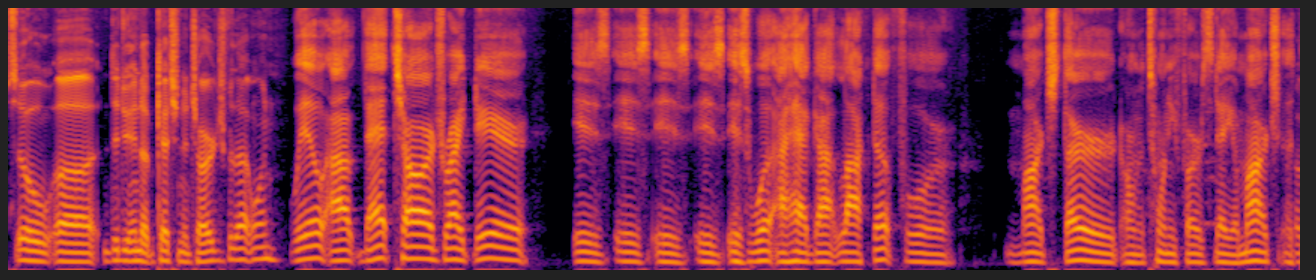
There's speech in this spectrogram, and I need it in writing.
So, uh, did you end up catching a charge for that one? Well, I, that charge right there is is is is is what I had got locked up for March third on the twenty first day of March of Okay.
